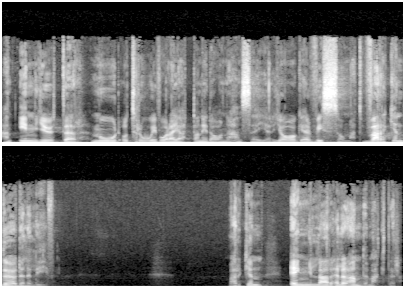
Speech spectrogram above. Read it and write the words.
han ingjuter mod och tro i våra hjärtan idag när han säger jag är viss om att varken död eller liv, varken änglar eller andemakter,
